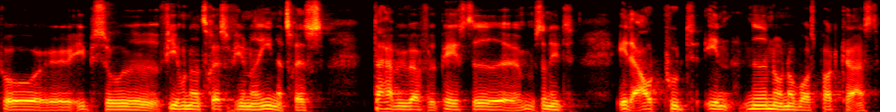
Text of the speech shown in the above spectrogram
på øh, episode 460 og 461. Der har vi i hvert fald pastet øh, sådan et, et output ind nedenunder vores podcast.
